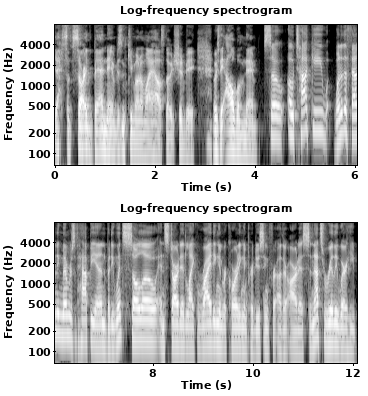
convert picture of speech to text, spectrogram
yes, I'm sorry, the band name isn't Kimono My House, though it should be. It was the album name. So Otaki, one of the founding members of Happy End, but he went solo and started like writing and recording and producing for other artists, and that's really where he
